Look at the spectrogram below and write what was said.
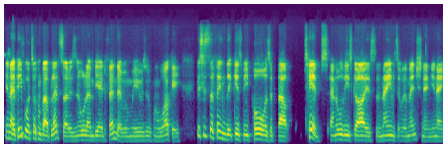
You know, people were talking about Bledsoe as an All NBA defender when we was with Milwaukee. This is the thing that gives me pause about Thibs and all these guys, the names that we're mentioning. You know,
